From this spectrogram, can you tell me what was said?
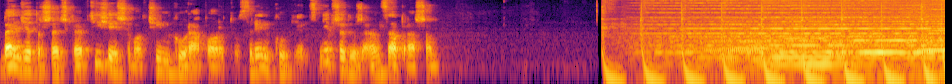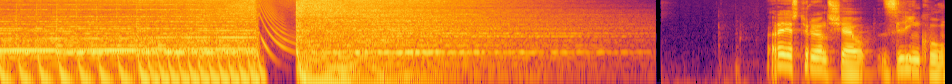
będzie troszeczkę w dzisiejszym odcinku raportu z rynku, więc nie przedłużając, zapraszam Rejestrując się z linku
